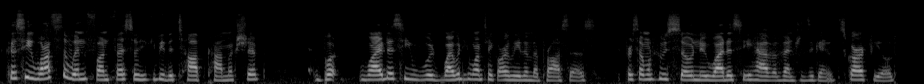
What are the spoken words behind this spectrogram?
because he wants to win FunFest so he could be the top comic strip but why does he would why would he want to take Arlene in the process for someone who's so new why does he have a vengeance against Garfield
